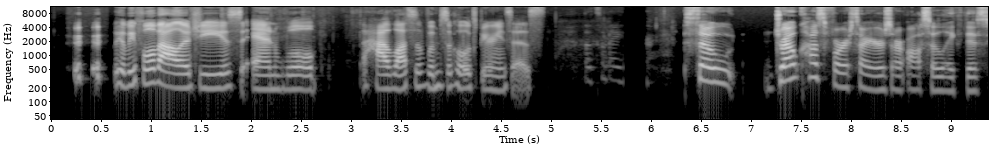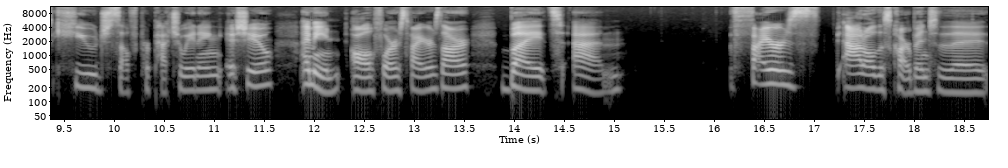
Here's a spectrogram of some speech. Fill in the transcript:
It'll be full of allergies and we'll have lots of whimsical experiences. So drought caused forest fires are also like this huge self perpetuating issue. I mean, all forest fires are, but um, fires add all this carbon to the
